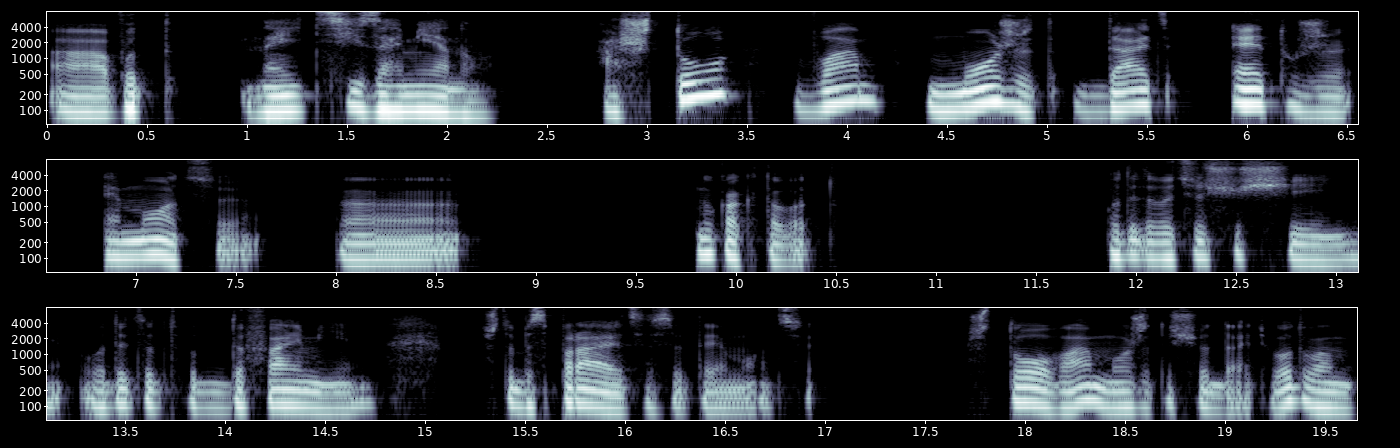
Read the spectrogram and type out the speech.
А вот найти замену. А что вам может дать эту же эмоцию? Э, ну, как-то вот вот это вот ощущение, вот этот вот дофамин, чтобы справиться с этой эмоцией. Что вам может еще дать? Вот вам,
